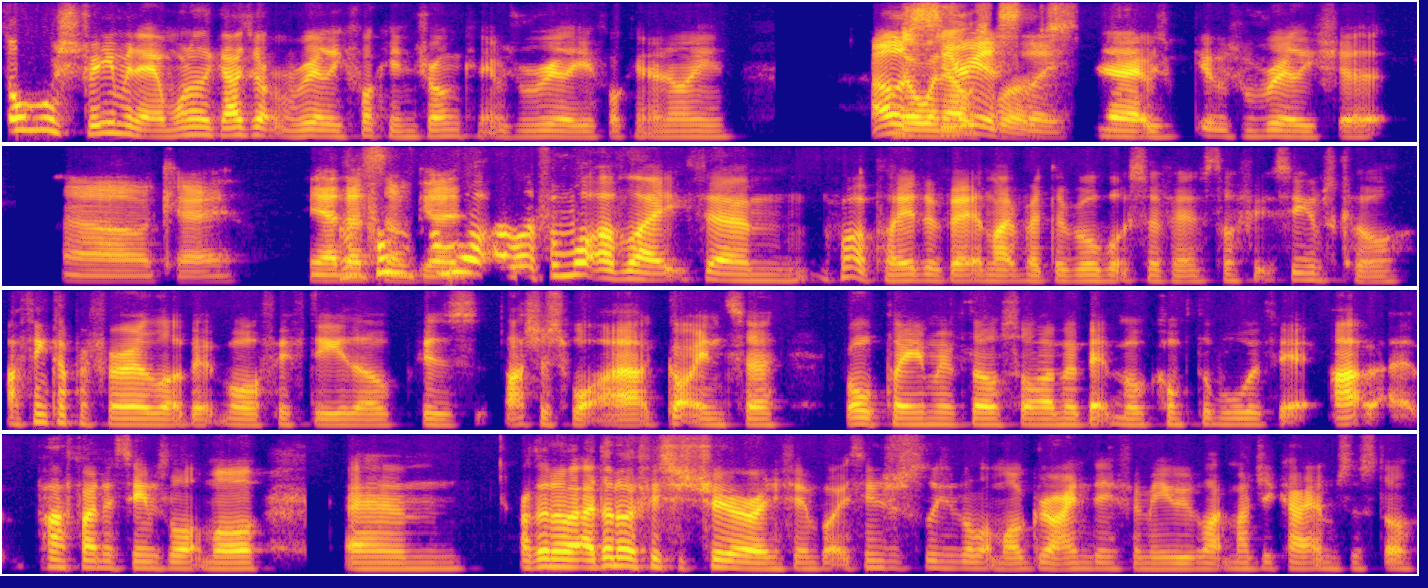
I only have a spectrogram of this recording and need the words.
Someone was streaming it, and one of the guys got really fucking drunk, and it was really fucking annoying. Oh, no one seriously? Yeah, it was. It was really shit. Oh, okay. Yeah, that's from, no From what, uh, from what I've liked, um, what I played of it and like read the rulebooks of it and stuff, it seems cool. I think I prefer a little bit more 5e though, because that's just what I got into role playing with though, so I'm a bit more comfortable with it. I, uh, Pathfinder seems a lot more. Um, I don't know. I don't know if this is true or anything, but it seems just seems a lot more grindy for me with like magic items and stuff.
